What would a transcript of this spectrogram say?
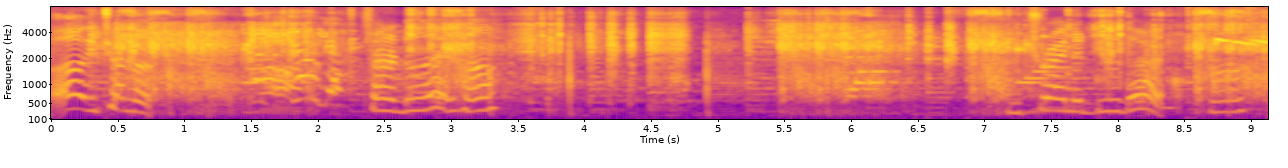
Oh, you trying to trying to do that, huh? You trying to do that, huh?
